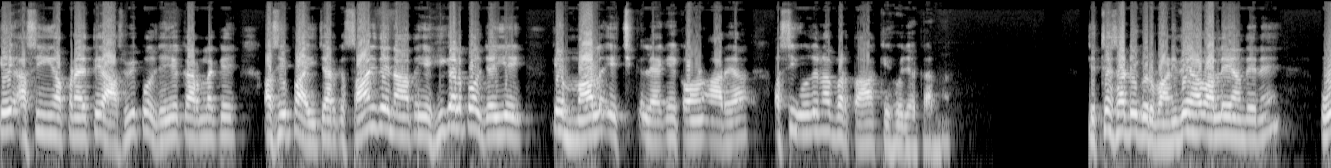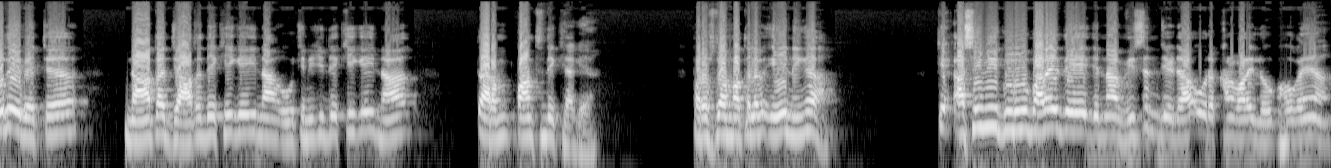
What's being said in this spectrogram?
ਕਿ ਅਸੀਂ ਆਪਣਾ ਇਤਿਹਾਸ ਵੀ ਭੁੱਲ ਜਾਈਏ ਕਰਨ ਲੱਗੇ, ਅਸੀਂ ਭਾਈਚਾਰਕ ਸਾਂਝ ਦੇ ਨਾਂ ਤੇ ਇਹੀ ਗੱਲ ਭੁੱਲ ਜਾਈਏ ਕਿ ਮਲ ਇੱਛ ਲੈ ਕੇ ਕੌਣ ਆ ਰਿਹਾ, ਅਸੀਂ ਉਹਦੇ ਨਾਲ ਵਰਤਾਅ ਕਿਹੋ ਜਿਹਾ ਕਰਨਾ। ਜਿੱਥੇ ਸਾਡੀ ਗੁਰਬਾਣੀ ਦੇ ਹਵਾਲੇ ਆਉਂਦੇ ਨੇ, ਉਹਦੇ ਵਿੱਚ ਨਾ ਤਾਂ ਜਾਤ ਦੇਖੀ ਗਈ, ਨਾ ਊਚ ਨੀਚ ਦੇਖੀ ਗਈ, ਨਾ ਧਰਮ ਪੰਥ ਦੇਖਿਆ ਗਿਆ। ਪਰ ਉਸ ਦਾ ਮਤਲਬ ਇਹ ਨਹੀਂਗਾ ਕਿ ਅਸੀਂ ਵੀ ਗੁਰੂ ਮਹਾਰਾਜ ਦੇ ਜਿੰਨਾ ਵਿਜ਼ਨ ਜਿਹੜਾ ਉਹ ਰੱਖਣ ਵਾਲੇ ਲੋਕ ਹੋ ਗਏ ਆ,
